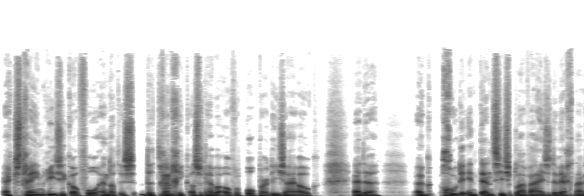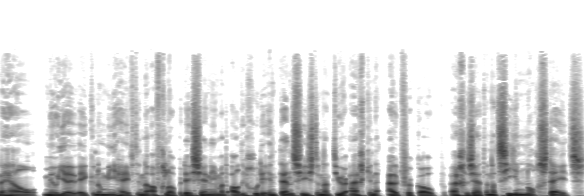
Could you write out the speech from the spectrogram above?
extreem risicovol. En dat is de tragiek als we het hebben over Popper. Die zei ook, hè, de eh, goede intenties plawijzen de weg naar de hel. Milieueconomie heeft in de afgelopen decennia met al die goede intenties de natuur eigenlijk in de uitverkoop eh, gezet. En dat zie je nog steeds.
